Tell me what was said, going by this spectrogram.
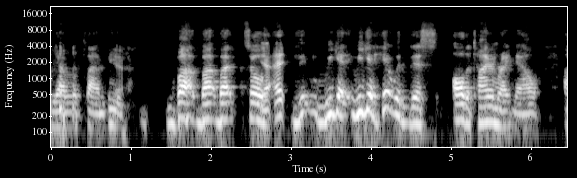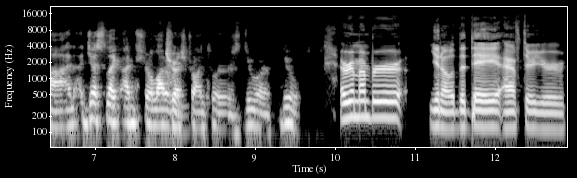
We have a plan B. Yeah. But but but so Yeah, I, th- we get we get hit with this all the time right now, uh, and just like I'm sure a lot of True. restaurateurs do or do. I remember, you know, the day after your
